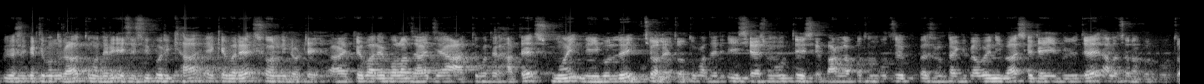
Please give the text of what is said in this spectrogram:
প্রিয় শিক্ষার্থী বন্ধুরা, তোমাদের এসএসসি পরীক্ষা একেবারে সন্নিকটে। আর একেবারে বলা যায় যে আর তোমাদের হাতে সময় নেই বললেই চলে। তো তোমাদের এই শেষ মুহূর্তে এসে বাংলা প্রথম পত্রের প্রিপারেশনটা কীভাবে নিবা সেটাই এই ভিডিওতে আলোচনা করব। তো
